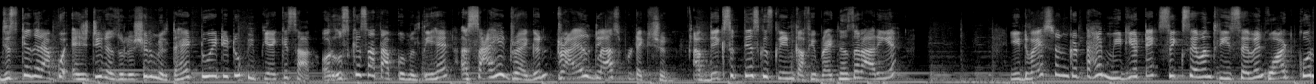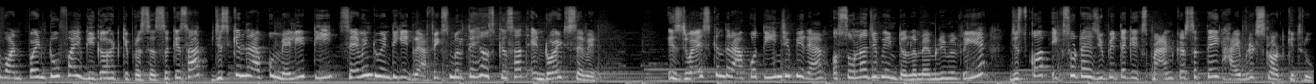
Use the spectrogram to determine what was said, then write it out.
जिसके अंदर आपको एचडी रेजोल्यूशन मिलता है 282 पीपीआई के साथ। और उसके साथ आपको मिलती है असाही ड्रैगन ट्रायल ग्लास प्रोटेक्शन आप देख सकते हैं, इसकी स्क्रीन काफ़ी ब्राइट नज़र आ रही है। ये डिवाइस रन करता है MediaTek six seven three seven quad core one point two five giga हट के प्रोसेसर के साथ, जिसके अंदर आपको मेली टी सेवन ट्वेंटी के ग्राफिक्स मिलते हैं, उसके साथ एंड्रॉइड सेवन इस डिवाइस के अंदर आपको तीन जीबी रैम और सोलह जीबी इंटरनल मेमोरी मिल रही है, जिसको आप एक सौ अठाईस जीबी तक एक्सपैंड कर सकते हैं हाइब्रिड स्लॉट के थ्रू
